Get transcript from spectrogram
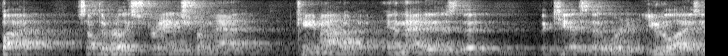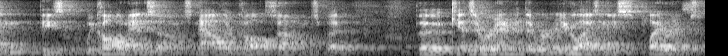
but something really strange from that came out of it. And that is that the kids that were utilizing these, we call them end zones, now they're called zones, but the kids that were in, that were utilizing these playrooms,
